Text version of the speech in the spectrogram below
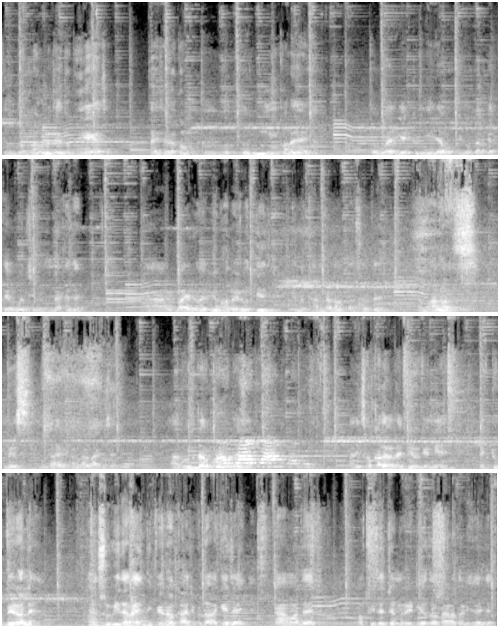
কিন্তু দোলনাগুলো যেহেতু ভেঙে গেছে তাই সেরকম দোলনি করা যায় না তো আজকে একটু নিয়ে যাব পিউ কালকে থেকে বলছিল দেখা যাক আর বাইরেও আজকে ভালোই রোদ দিয়েছে কিন্তু ঠান্ডাটাও তার সাথে ভালো আছে বেশ গায়ে ঠান্ডা লাগছে। আর রোদটাও খুব উঠেছে। আর এই সকালবেলায় পিউকে নিয়ে একটু বেরোলে হ্যাঁ সুবিধা হয় দ্বীপেরও কাজগুলো আগে যায় আমাদের অফিসের জন্য রেডি হতেও তাড়াতাড়ি হয়ে যায়।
